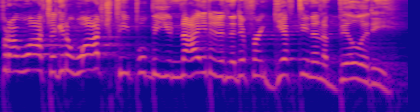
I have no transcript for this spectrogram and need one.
But I watch, I get to watch people be united in the different gifting and ability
